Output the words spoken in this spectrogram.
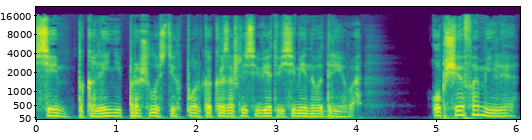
Семь поколений прошло с тех пор, как разошлись ветви семейного древа. Общая фамилия.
